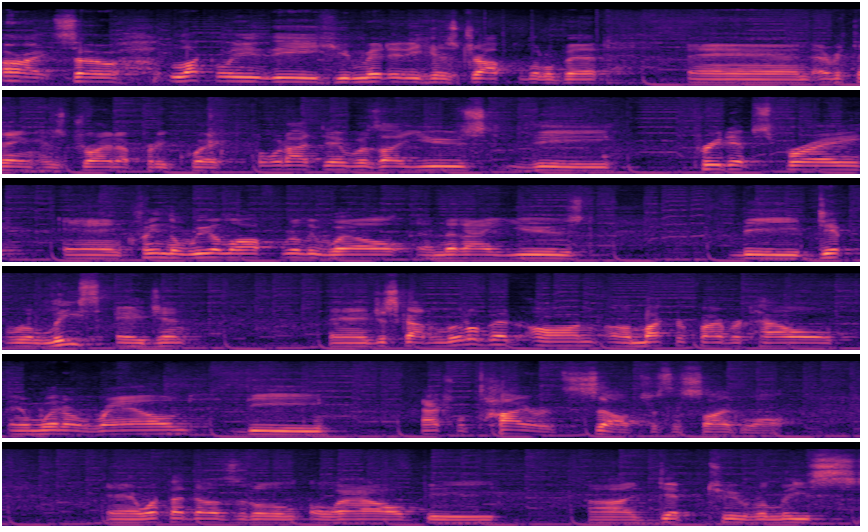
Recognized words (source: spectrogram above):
All right, so luckily the humidity has dropped a little bit and everything has dried up pretty quick. What I did was I used the pre-dip spray and cleaned the wheel off really well and then I used the dip release agent and just got a little bit on a microfiber towel and went around the actual tire itself, just the sidewall. And what that does, it'll allow the uh, dip to release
